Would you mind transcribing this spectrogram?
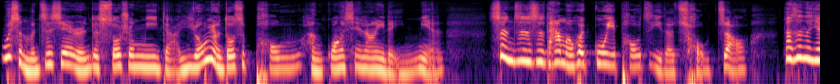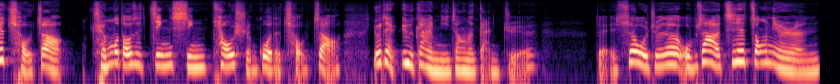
为什么这些人的 social media 永远都是 PO 很光鲜亮丽的一面，甚至是他们会故意 PO 自己的丑照？但是那些丑照全部都是精心挑选过的丑照，有点欲盖弥彰的感觉。对，所以我觉得，我不知道这些中年人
